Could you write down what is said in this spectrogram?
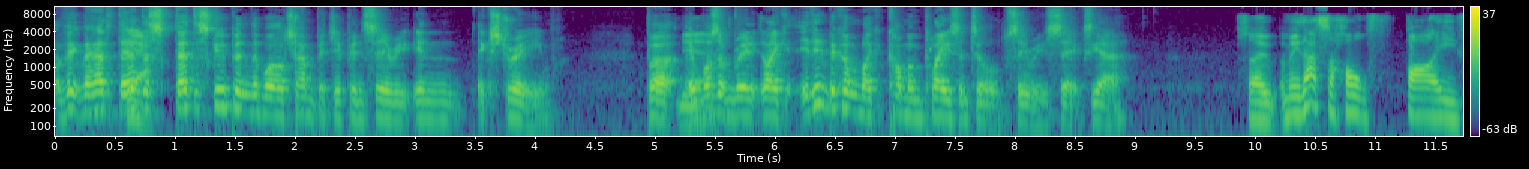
I think they had they had, Yeah. the, they had the scoop in the world championship in series in extreme, but it wasn't really like it didn't become like a commonplace until series six. Yeah, So I mean, that's a whole five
